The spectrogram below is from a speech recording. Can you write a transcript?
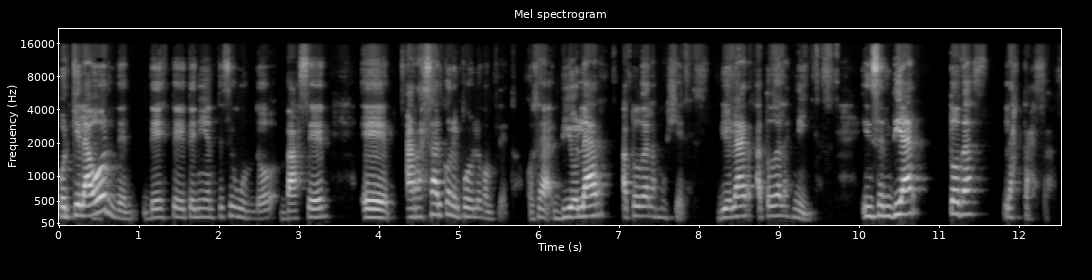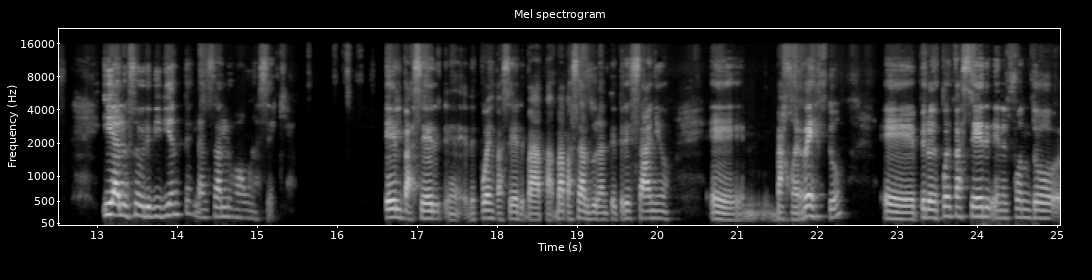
porque la orden de este teniente segundo va a ser eh, arrasar con el pueblo completo, o sea, violar a todas las mujeres, violar a todas las niñas, incendiar todas las casas y a los sobrevivientes lanzarlos a una sequía. él va a ser, eh, después va a ser, va, va, a pasar durante tres años eh, bajo arresto, eh, pero después va a ser, en el fondo,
